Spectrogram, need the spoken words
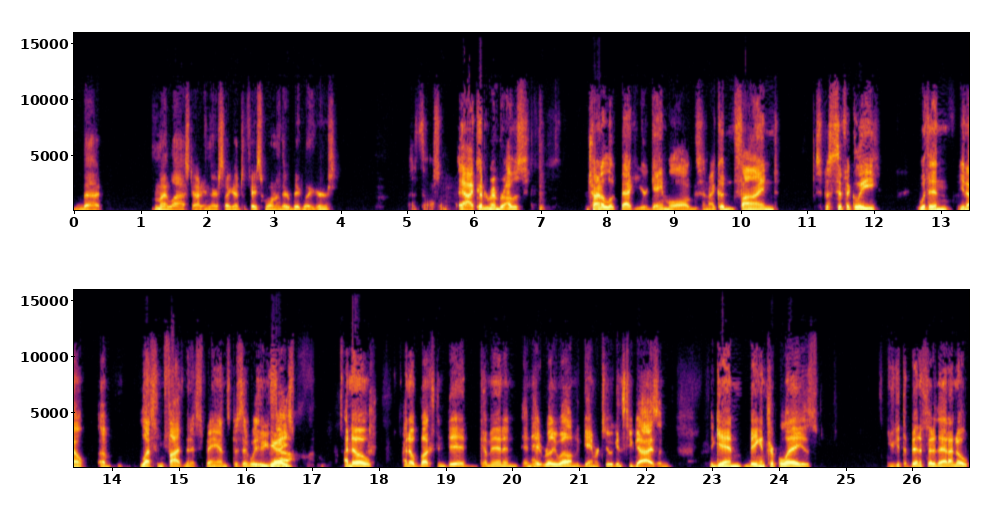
that my last outing there, so I got to face one of their big leaguers. That's awesome. Yeah, I couldn't remember. I was trying to look back at your game logs, and I couldn't find specifically within you know a less than five minute span, specifically who you yeah. faced. I know, I know Buxton did come in and, and hit really well in a game or two against you guys. And again, being in AAA is you get the benefit of that. I know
